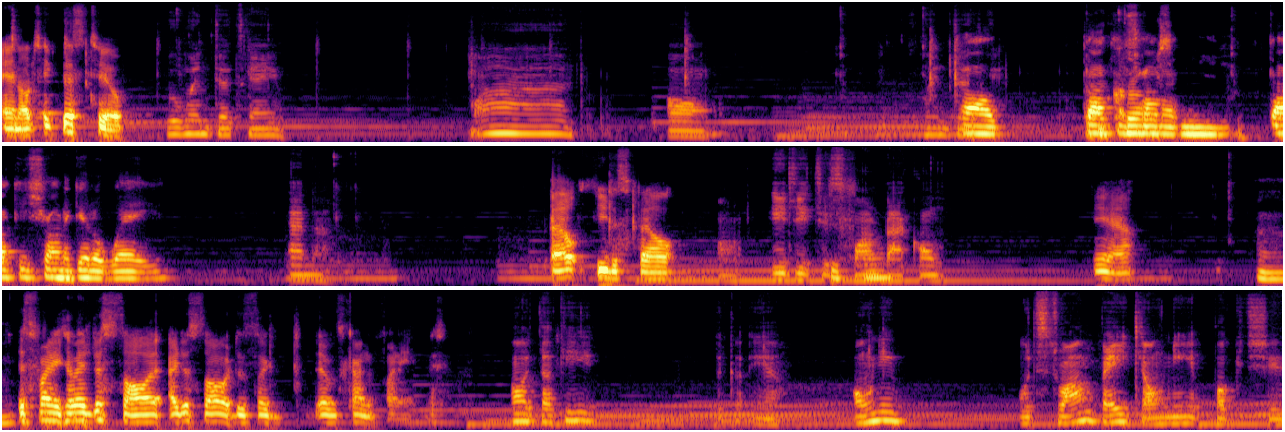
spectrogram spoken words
and I'll take this too. Who wins this game? Come on. Oh. Win this Oh, game. Don't Ducky's trying to, me. Trying to get away. Anna. Oh, he just fell. Oh, easy to spawn back home. Yeah, Uh, it's funny because I just saw it. I just saw it. Just like it was kind of funny. Oh, Ducky. Yeah. Only with strong bait, only Pikachu.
